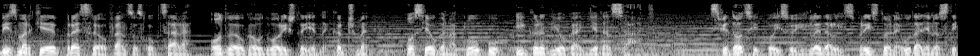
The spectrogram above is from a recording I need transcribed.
Bismarck je presreo francuskog cara, odveo ga u dvorište jedne krčme, posjeo ga na klupu i grdio ga jedan sat. Svjedoci koji su ih gledali s pristojne udaljenosti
